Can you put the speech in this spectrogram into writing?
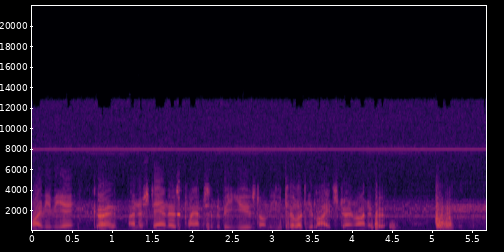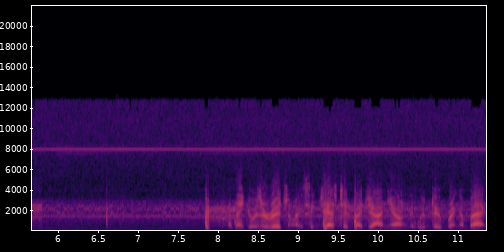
Flight EVA. Go ahead. I understand those clamps are to be used on the utility lights during rendezvous. I think it was originally suggested by John Young that we do bring them back.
